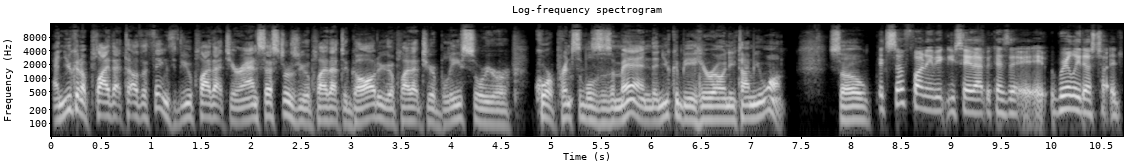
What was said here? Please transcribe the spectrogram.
And you can apply that to other things. If you apply that to your ancestors, or you apply that to God, or you apply that to your beliefs or your core principles as a man, then you can be a hero anytime you want. So It's so funny that you say that because it, it really does. T- it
